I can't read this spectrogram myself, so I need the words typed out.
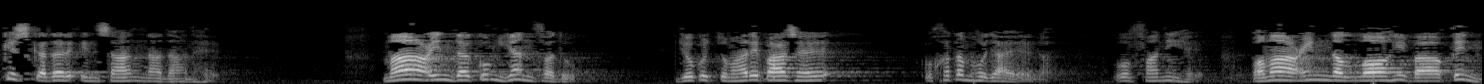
کس قدر انسان نادان ہے؟ ما عندکم ینفدو جو کچھ تمہارے پاس ہے، وہ ختم ہو جائے گا، وہ فانی ہے۔ وما عند اللہ باقن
